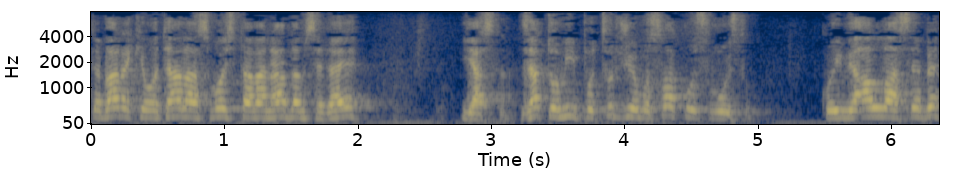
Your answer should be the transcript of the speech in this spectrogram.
tebareke o ta'ala svojstava, nadam se da je jasna. Zato mi potvrđujemo svako svojstvo kojim je Allah sebe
